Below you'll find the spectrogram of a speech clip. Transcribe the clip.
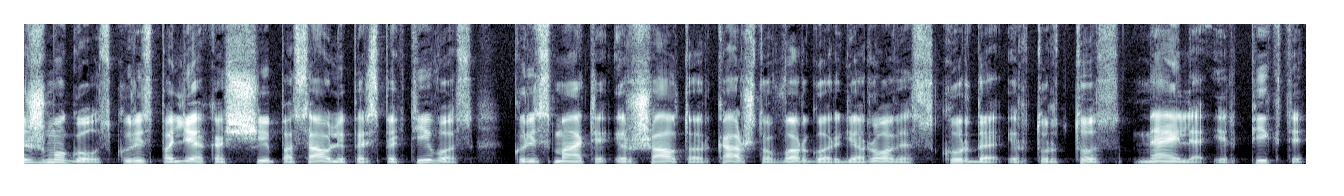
iš žmogaus, kuris palieka šį pasaulį perspektyvos, kuris matė ir šalto, ir karšto vargo, ir gerovės, skurdą, ir turtus, meilę, ir pyktį,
